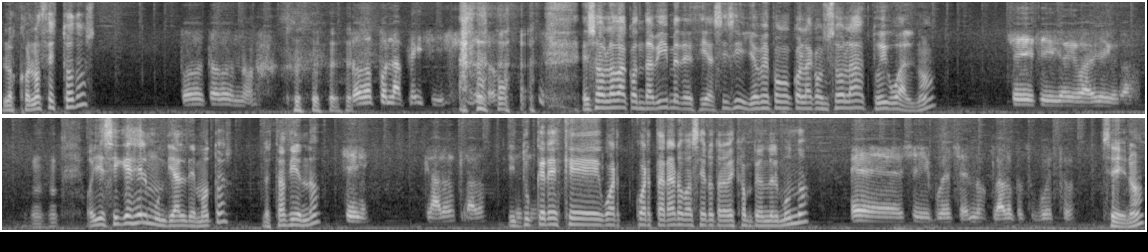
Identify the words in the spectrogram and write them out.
¿Los conoces todos? Todos, todos no. todos por la Play, sí. Eso hablaba con David y me decía, sí, sí, yo me pongo con la consola, tú igual, ¿no? sí, sí, yo igual, yo igual. Ujú. Oye, ¿sigues el Mundial de Motos? ¿Lo estás viendo? Sí, claro, claro. ¿Y Sí, tú sí. crees que Quartararo va a ser otra vez campeón del mundo? Eh, sí, puede serlo, claro, por supuesto. Sí, ¿no?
